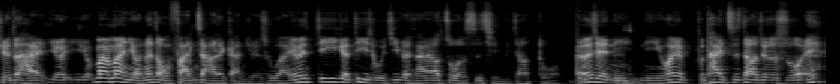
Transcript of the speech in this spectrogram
觉得还有有慢慢有那种繁杂的感觉出来，因为第一个地图基本上要做的事情比较多，而且你你会不太知道，就是说，哎，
